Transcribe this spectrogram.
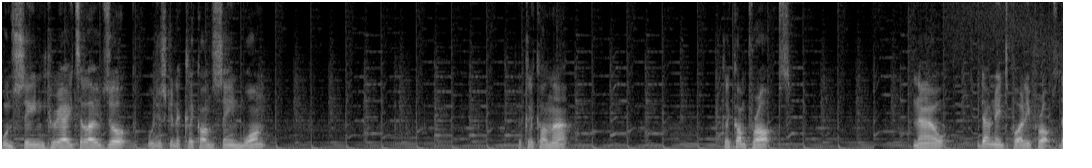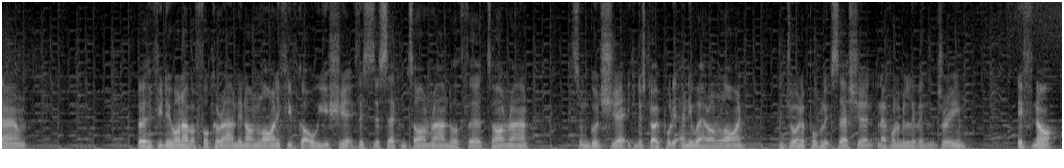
Once scene creator loads up, we're just going to click on scene 1. So click on that. Click on props. Now, you don't need to put any props down. But if you do want to have a fuck around in online, if you've got all your shit, if this is the second time round or third time round, some good shit, you can just go put it anywhere online and join a public session and everyone will be living the dream. If not,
